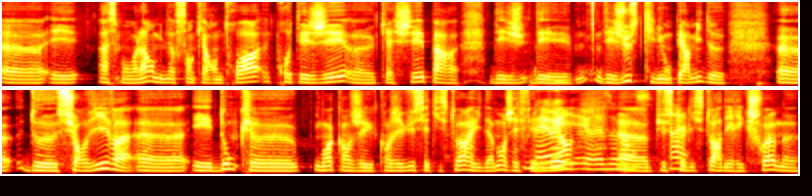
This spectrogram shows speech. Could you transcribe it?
Euh, et à ce moment-là, en 1943, protégé, euh, caché par des, des, des, justes qui lui ont permis de, de survivre. et donc, moi, quand j'ai, vu cette histoire, évidemment, j'ai fait bah le lien, puisque l'histoire d'Éric Schwamm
